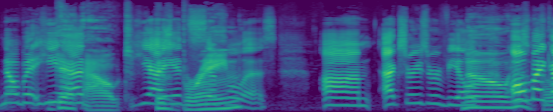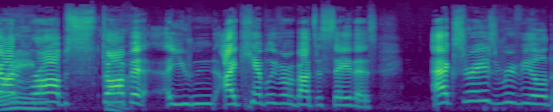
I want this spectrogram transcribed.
No, but he Get had out. yeah, His he had brain. syphilis. Um, X-rays revealed. No, oh my brain. God, Rob, stop Ah. it! You, n- I can't believe I'm about to say this. X-rays revealed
